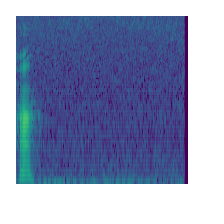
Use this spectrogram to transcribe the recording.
Huh.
